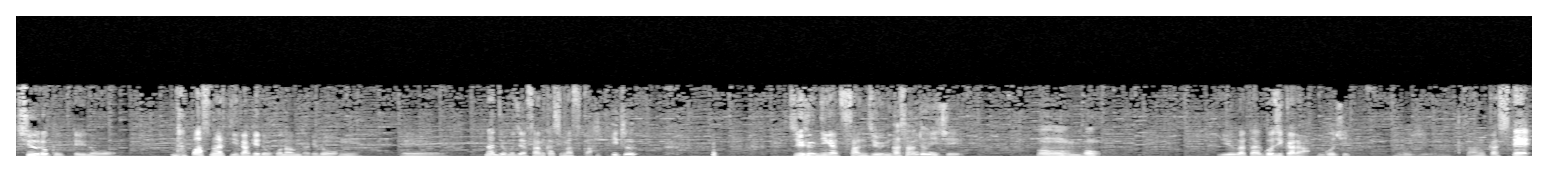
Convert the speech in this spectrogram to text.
収録っていうのを、まあ、パーソナリティだけで行うんだけど、うん。えー何時もじゃあ参加しますか。いつ？?12 月30あ、日、30日？うんうんうんうん。夕方5時から5時 ?5 時参加して、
